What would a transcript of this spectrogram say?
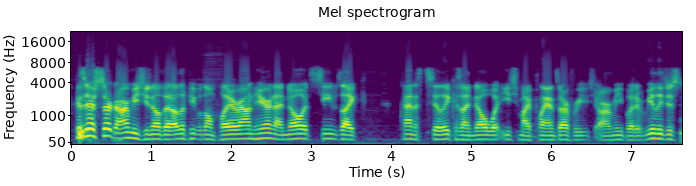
Because there's certain armies, you know, that other people don't play around here, and I know it seems like kind of silly because I know what each of my plans are for each army, but it really just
